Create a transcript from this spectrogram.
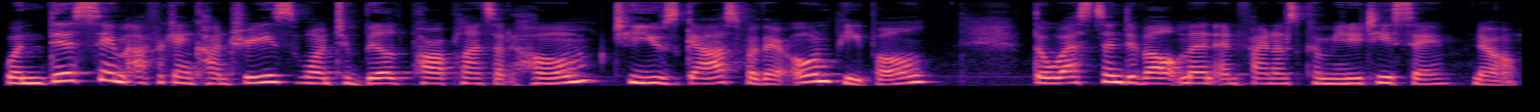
when these same African countries want to build power plants at home to use gas for their own people, the Western development and finance community say, no,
